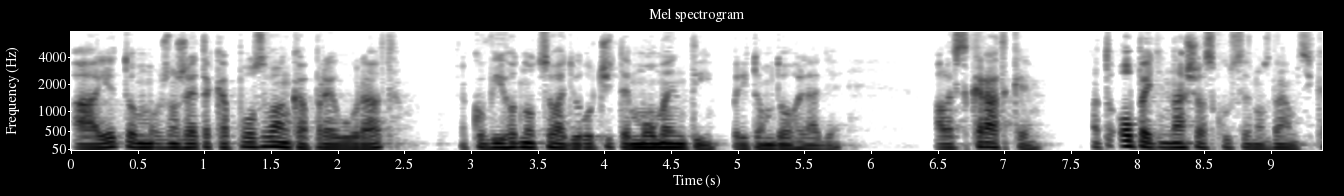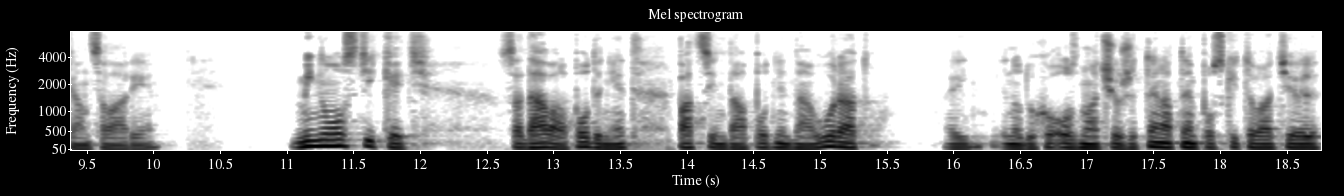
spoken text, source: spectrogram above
a je to možno, že aj taká pozvanka pre úrad, ako vyhodnocovať určité momenty pri tom dohľade. Ale v skratke, a to opäť naša skúsenosť v rámci kancelárie. V minulosti, keď sa dával podnet, pacient dal podnet na úrad, hej, jednoducho označil, že ten a ten poskytovateľ,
